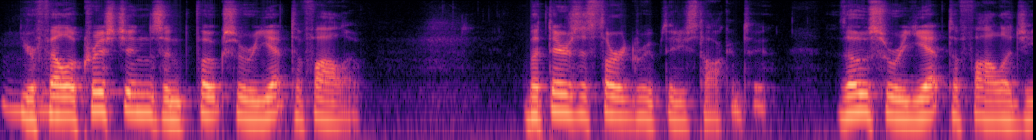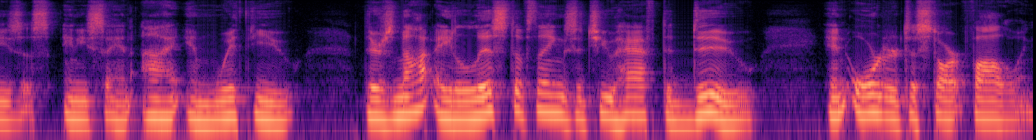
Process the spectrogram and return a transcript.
Your mm-hmm. fellow Christians and folks who are yet to follow. But there's this third group that he's talking to those who are yet to follow Jesus. And he's saying, I am with you. There's not a list of things that you have to do in order to start following,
